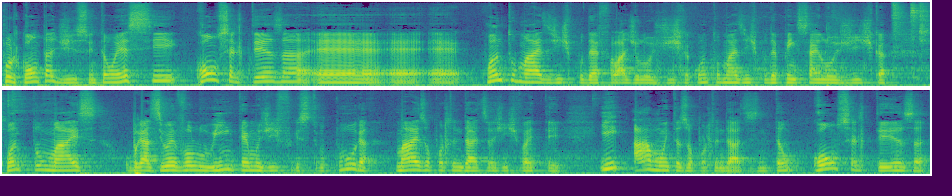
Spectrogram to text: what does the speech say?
por conta disso. Então esse com certeza é, é, é, quanto mais a gente puder falar de logística, quanto mais a gente puder pensar em logística, quanto mais o Brasil evoluir em termos de infraestrutura, mais oportunidades a gente vai ter. E há muitas oportunidades. Então, com certeza,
